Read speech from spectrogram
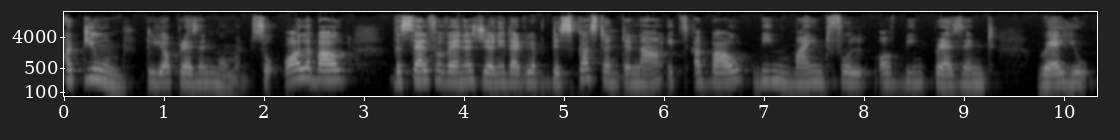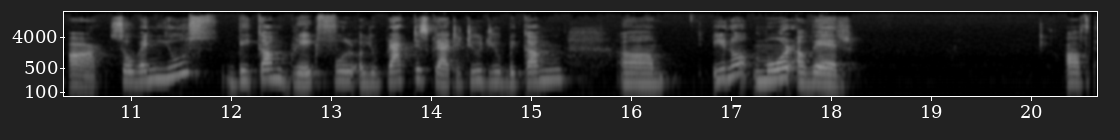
attuned to your present moment. So, all about the self awareness journey that we have discussed until now, it's about being mindful of being present where you are. So, when you become grateful or you practice gratitude, you become, um, you know, more aware of the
